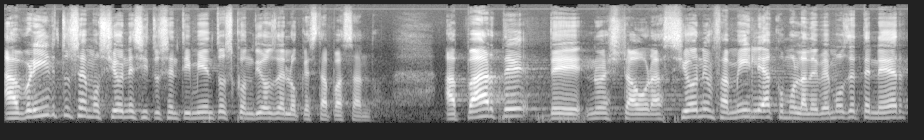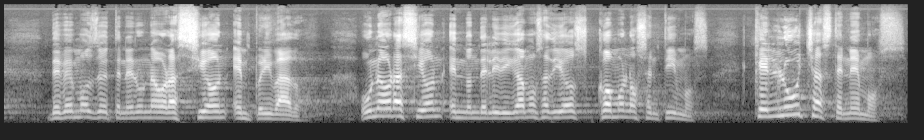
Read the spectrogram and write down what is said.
abrir tus emociones y tus sentimientos con Dios de lo que está pasando. Aparte de nuestra oración en familia como la debemos de tener, debemos de tener una oración en privado. Una oración en donde le digamos a Dios cómo nos sentimos, qué luchas tenemos,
